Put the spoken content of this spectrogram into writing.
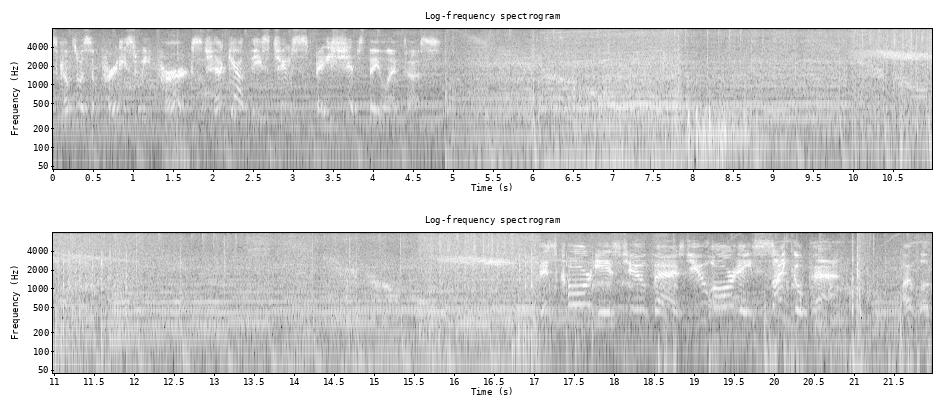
Motorfest comes with some pretty sweet perks. Check out these two spaceships they lent us. This car is too fast. You are a psychopath. I love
